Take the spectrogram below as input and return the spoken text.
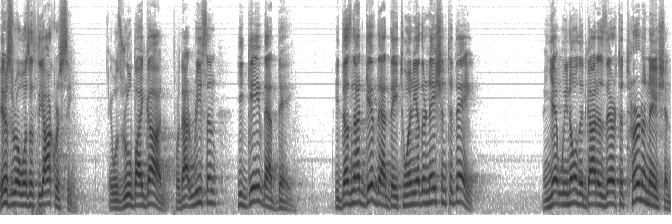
Israel was a theocracy, it was ruled by God. For that reason, He gave that day. He does not give that day to any other nation today. And yet we know that God is there to turn a nation,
